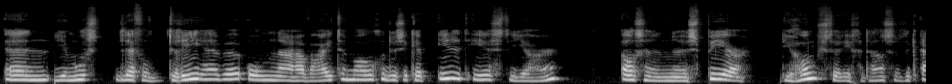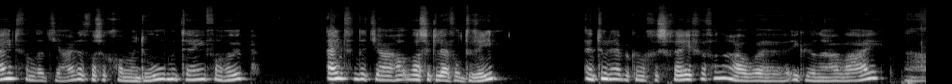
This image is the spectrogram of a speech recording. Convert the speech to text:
En je moest level 3 hebben om naar Hawaii te mogen. Dus ik heb in het eerste jaar als een uh, speer die home study gedaan, zodat ik eind van dat jaar, dat was ook gewoon mijn doel meteen van Hup. Eind van dat jaar was ik level 3. En toen heb ik hem geschreven van nou, uh, ik wil naar Hawaii. Nou,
